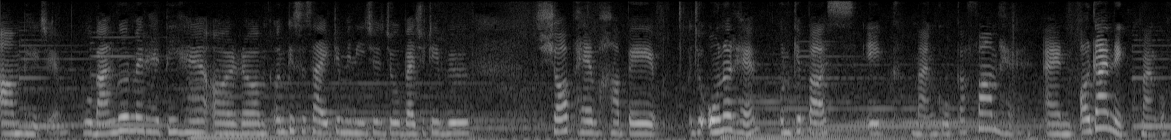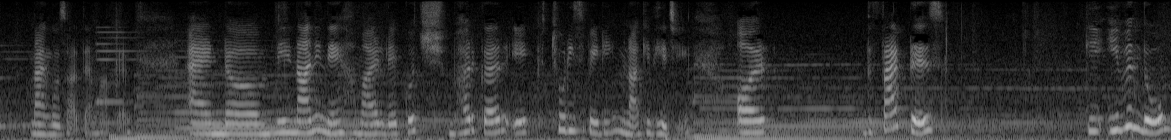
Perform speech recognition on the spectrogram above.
आम भेजे। वो बैंगलोर में रहती हैं और um, उनकी सोसाइटी में नीचे जो वेजिटेबल शॉप है वहाँ पे जो ओनर है उनके पास एक मैंगो का फार्म है एंड ऑर्गेनिक मैंगो मैंगोज आते हैं वहाँ पर एंड uh, मेरी नानी ने हमारे लिए कुछ भर कर एक छोटी सी पेटी बना के भेजी। और द फैक्ट इज़ कि इवन दो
